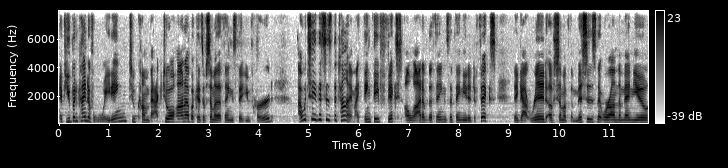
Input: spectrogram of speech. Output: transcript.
if you've been kind of waiting to come back to Ohana because of some of the things that you've heard, I would say this is the time. I think they've fixed a lot of the things that they needed to fix. They got rid of some of the misses that were on the menu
